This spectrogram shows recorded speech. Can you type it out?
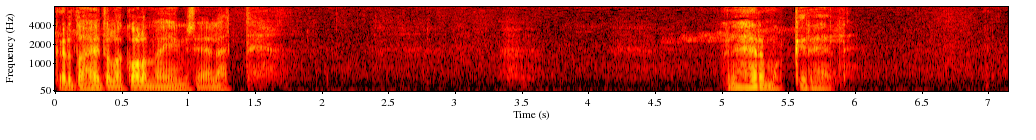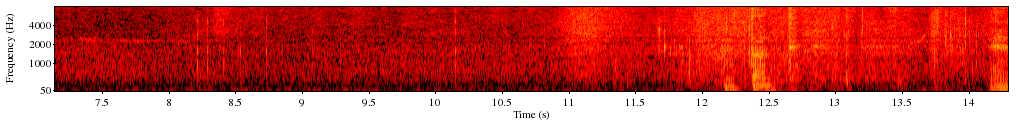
Kerta heitolla kolme ihmisen elättäjä. Mene hermo kireelle. Nyt Antti. Ei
